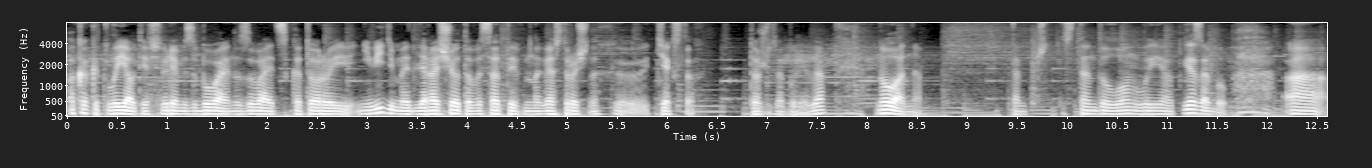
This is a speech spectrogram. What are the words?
А как это layout, я все время забываю, называется, который невидимый для расчета высоты в многострочных э, текстах. Тоже забыли, да? Ну ладно. Там standalone layout, я забыл. А,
